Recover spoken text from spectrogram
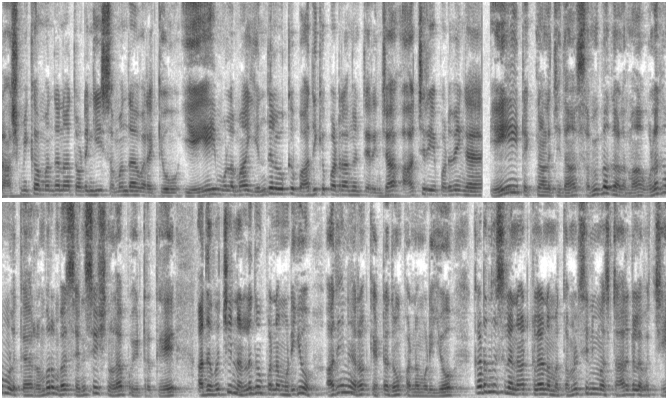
ராஷ்மிகா மந்தனா தொடங்கி சமந்தா வரைக்கும் ஏஐ மூலமா எந்த அளவுக்கு பாதிக்கப்படுறாங்கன்னு தெரிஞ்சா ஆச்சரியப்படுவீங்க. ஏஐ டெக்னாலஜி தான் சமீப காலமா உலகம் முழுக்க ரொம்ப ரொம்ப சென்சேஷனலா போயிட்டு இருக்கு அதை வச்சு நல்லதும் பண்ண முடியும் அதே நேரம் கெட்டதும் பண்ண முடியும். கடந்த சில நாட்களா நம்ம தமிழ் சினிமா ஸ்டார்களை வச்சு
